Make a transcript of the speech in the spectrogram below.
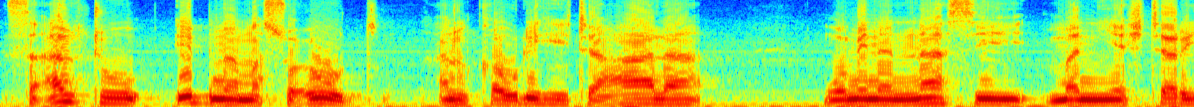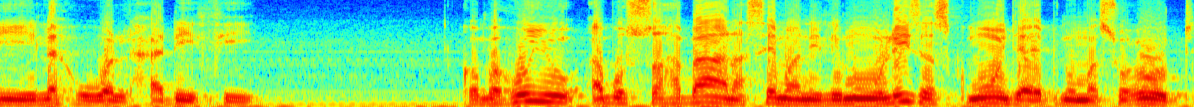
sa'altu Ibn Mas'ud an qaulihi ta'ala wa min annasi man yashtari lahu alhadithi kwamba huyu abu sahaba anasema nilimuuliza siku moja ibnu masud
